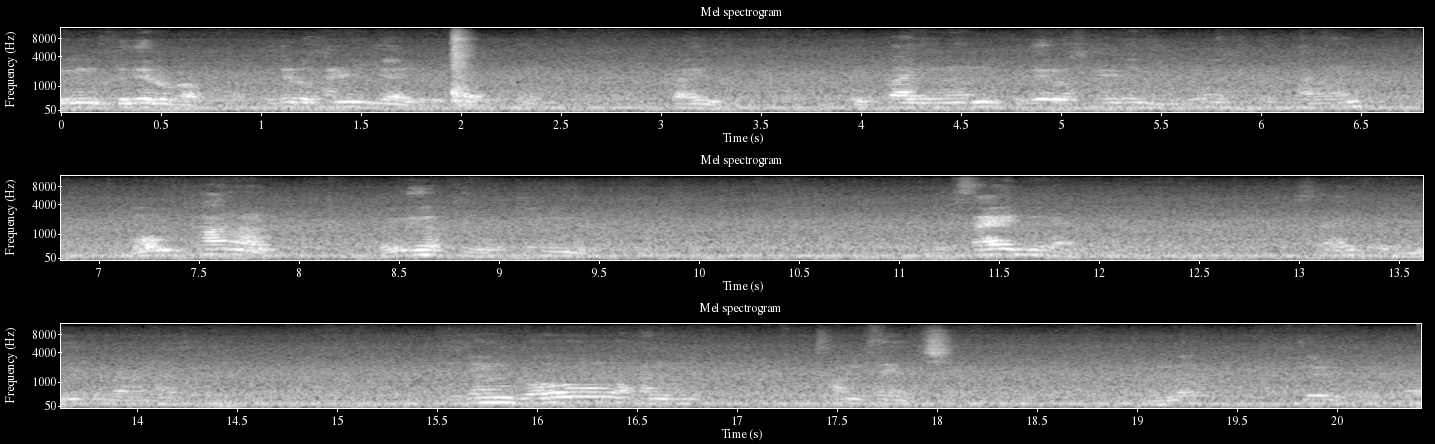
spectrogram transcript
여기는 그대로 가고 그대로 살려줘야지 여기까지는 그러니까 여기까지는 그대로 살려주고 스티커는 몸판은 여기서부터 줄이는 거예요. 사이드가 사이드 미드가 나서 이 정도 한 3cm 정도? 줄여줍니다.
